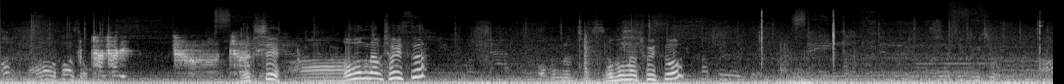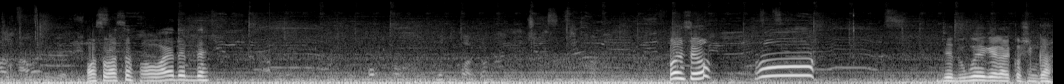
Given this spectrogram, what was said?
아, 빠졌어. 천천히. 천천히. 역시. 어복남 초이스? 어복남 쳤어. 어복남 초이스? 아, 당황했는데. 왔어, 왔어. 어, 와야 되는데. 왔어요? 어. 이제 누구에게 갈 것인가?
